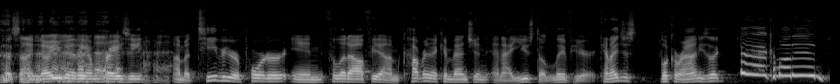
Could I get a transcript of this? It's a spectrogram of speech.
Listen, I know you're going to think I'm crazy. I'm a TV reporter in Philadelphia. I'm covering the convention and I used to live here. Can I just look around? He's like, Yeah, come on in.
